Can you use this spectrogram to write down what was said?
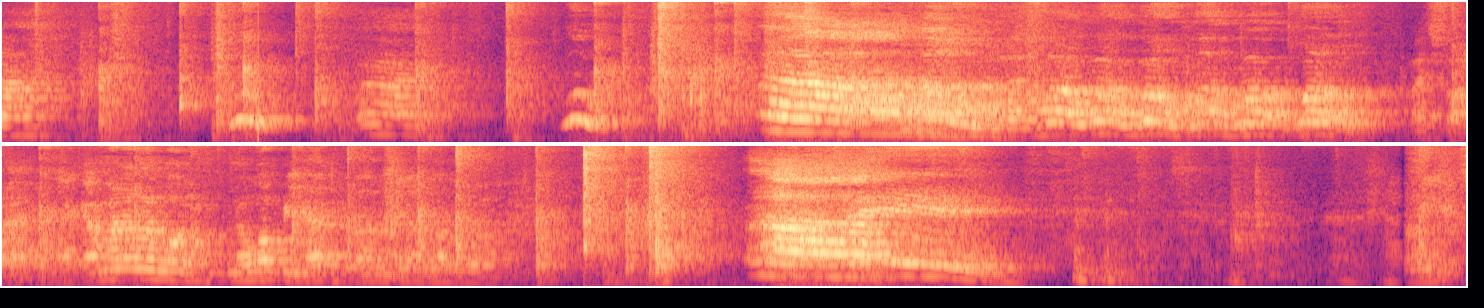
Uh, uh, oh, wow, wow, wow, wow, wow, wow. Vaig fora, eh? La càmera no ho, ha, no ho ha pillat, però no ha pillat la roba. Ah! Sí! Mig.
